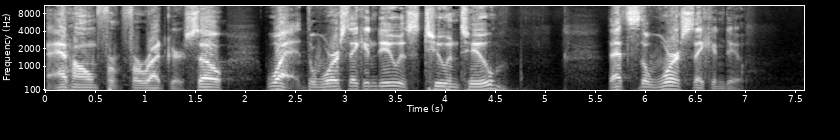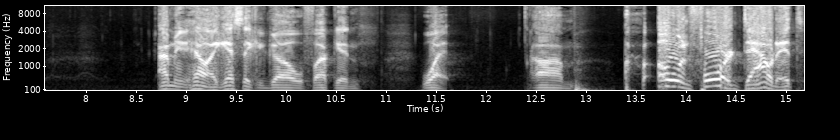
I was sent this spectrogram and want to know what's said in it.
at home for, for Rutgers. So what? The worst they can do is two and two. That's the worst they can do. I mean, hell, I guess they could go fucking what? Um, 0 and 4, doubt it.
